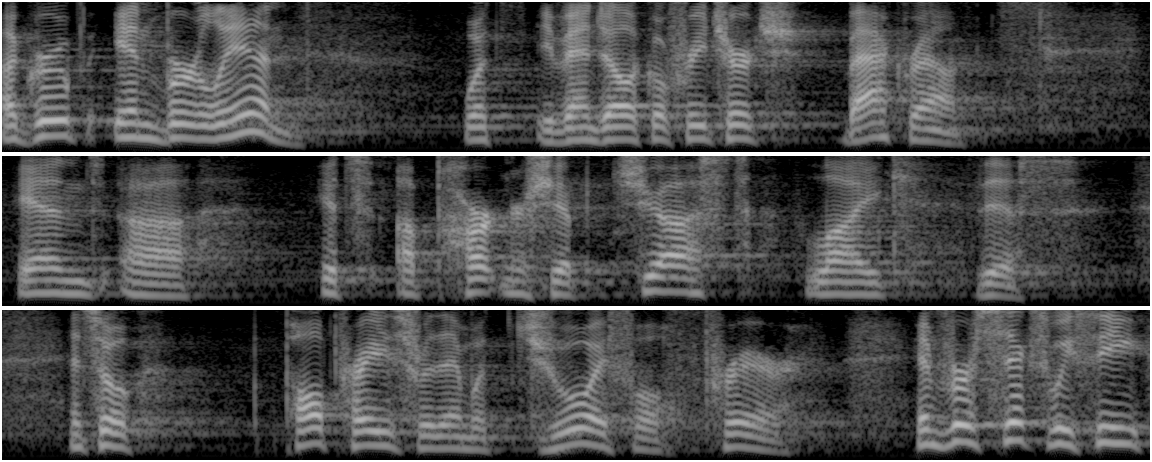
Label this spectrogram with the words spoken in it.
a group in Berlin with Evangelical Free Church background. And uh, it's a partnership just like this. And so Paul prays for them with joyful prayer. In verse 6, we see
